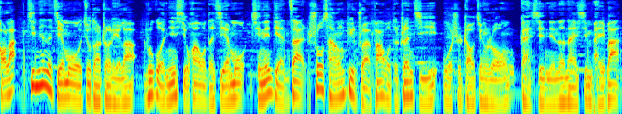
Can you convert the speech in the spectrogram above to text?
好了，今天的节目就到这里了。如果您喜欢我的节目，请您点赞、收藏并转发我的专辑。我是赵静荣，感谢您的耐心陪伴。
